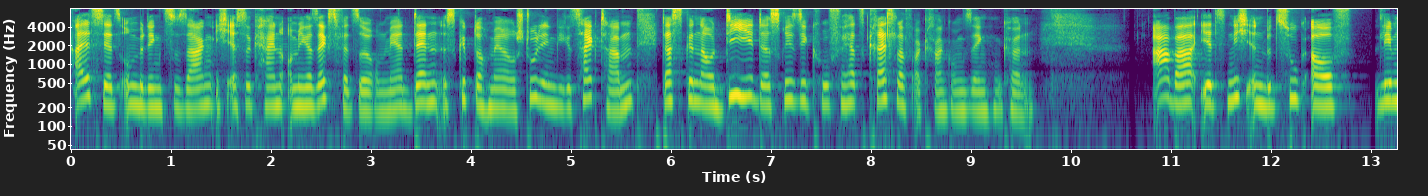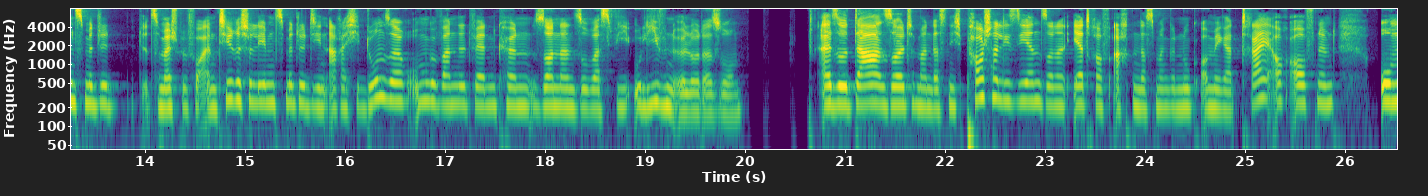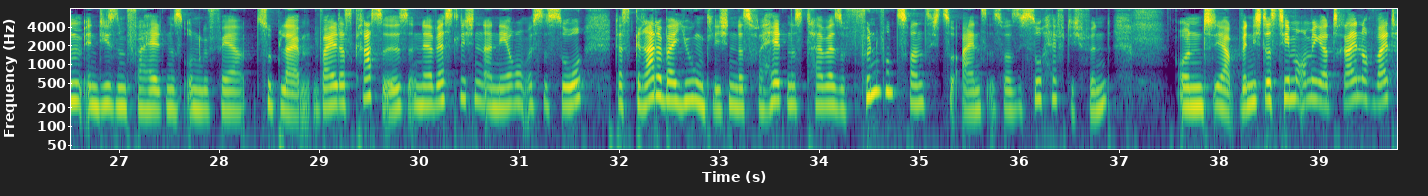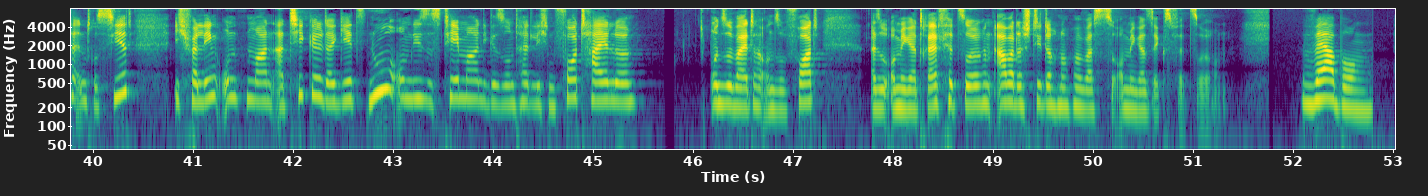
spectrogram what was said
als jetzt unbedingt zu sagen, ich esse keine Omega-6-Fettsäuren mehr. Denn es gibt auch mehrere Studien, die gezeigt haben, dass genau die das Risiko für Herz-Kreislauf-Erkrankungen senken können. Aber jetzt nicht in Bezug auf Lebensmittel, zum Beispiel vor allem tierische Lebensmittel, die in Arachidonsäure umgewandelt werden können, sondern sowas wie Olivenöl oder so. Also da sollte man das nicht pauschalisieren, sondern eher darauf achten, dass man genug Omega-3 auch aufnimmt, um in diesem Verhältnis ungefähr zu bleiben. Weil das Krasse ist, in der westlichen Ernährung ist es so, dass gerade bei Jugendlichen das Verhältnis teilweise 25 zu 1 ist, was ich so heftig finde. Und ja, wenn dich das Thema Omega-3 noch weiter interessiert, ich verlinke unten mal einen Artikel, da geht es nur um dieses Thema, die gesundheitlichen Vorteile und so weiter und so fort also Omega-3-Fettsäuren, aber da steht auch noch mal was zu Omega-6-Fettsäuren. Werbung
